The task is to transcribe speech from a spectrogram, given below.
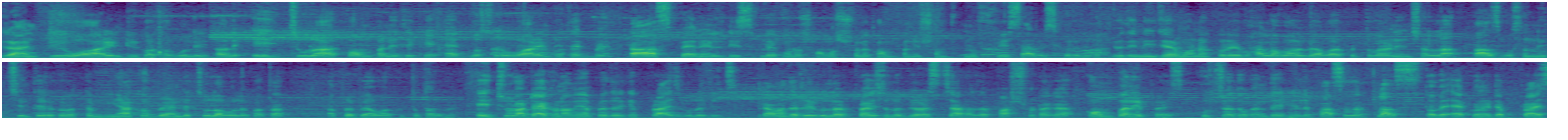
গ্যারান্টি ওয়ারেন্টির কথা বলি, তাহলে এই চুলা কোম্পানি থেকে এক বছরের ওয়ারেন্টি থাকবে। টাচ প্যানেল ডিসপ্লে কোনো সমস্যা হলে কোম্পানি সম্পূর্ণ ফ্রি সার্ভিস করে দেবে। যদি নিজের মনে করে ভালোভাবে ব্যবহার করতে পারেন, ইনশাল্লাহ পাঁচ বছর নিশ্চিন্তে এরকম একটা মিয়াকো ব্র্যান্ডের চুলা বলে কথা আপনারা ব্যবহার করতে পারবেন। এই চুলাটা এখন আমি আপনাদেরকে প্রাইস বলে দিচ্ছি। আমাদের রেগুলার প্রাইস হলো ভিউয়ার্স চার হাজার পাঁচশো টাকা। কোম্পানির প্রাইস খুচরা দোকান থেকে গেলে পাঁচ হাজার প্লাস তবে এখন এটা প্রাইস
